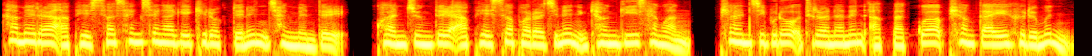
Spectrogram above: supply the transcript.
카메라 앞에서 생생하게 기록되는 장면들, 관중들 앞에서 벌어지는 경기 상황, 편집으로 드러나는 압박과 평가의 흐름은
